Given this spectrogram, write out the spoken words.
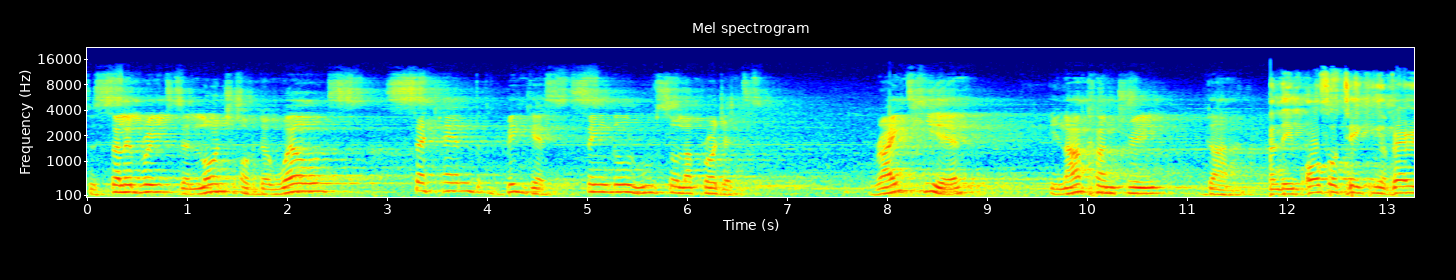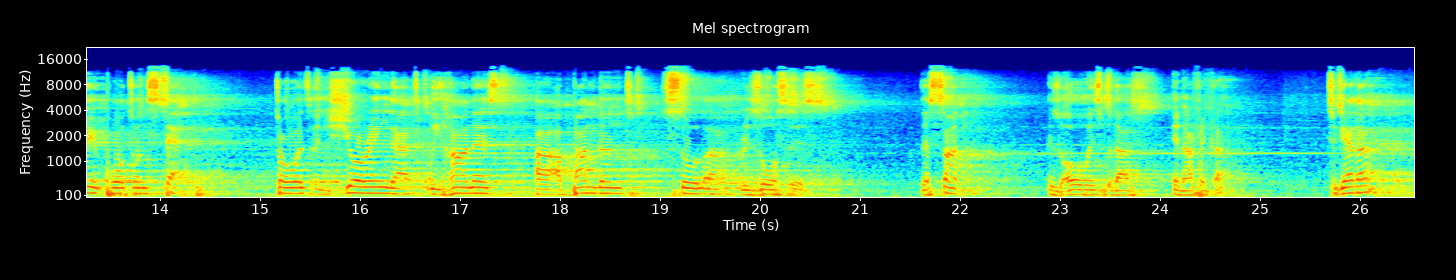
to celebrate the launch of the world's second biggest single roof solar project right here in our country, Ghana. And they've also taken a very important step towards ensuring that we harness our abundant solar resources. The sun is always with us in Africa. Together,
